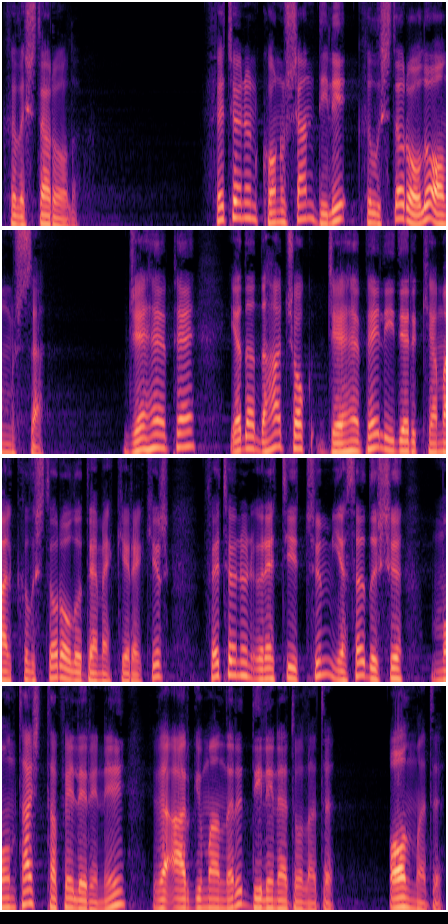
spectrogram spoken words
Kılıçdaroğlu. FETÖ'nün konuşan dili Kılıçdaroğlu olmuşsa, CHP ya da daha çok CHP lideri Kemal Kılıçdaroğlu demek gerekir, FETÖ'nün ürettiği tüm yasa dışı montaj tapelerini ve argümanları diline doladı. Olmadı.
